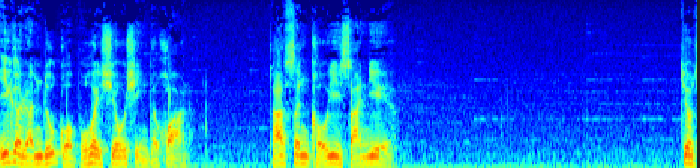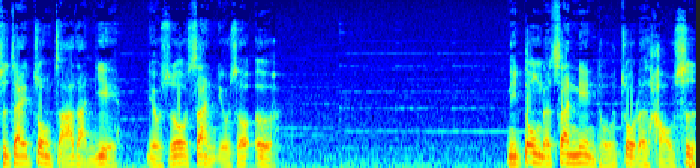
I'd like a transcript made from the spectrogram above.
一个人如果不会修行的话呢，他身口意三业，就是在种杂染业。有时候善，有时候恶。你动了善念头，做了好事，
